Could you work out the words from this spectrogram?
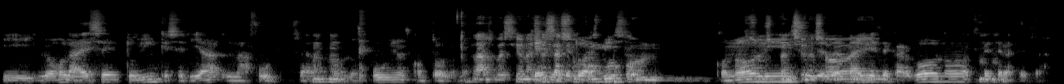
y luego la S Touring, que sería la full, o sea, con los puños, con todo, ¿no? Las versiones Que es la que tú has visto. con... Con sus detalles de carbono, etcétera, etcétera.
